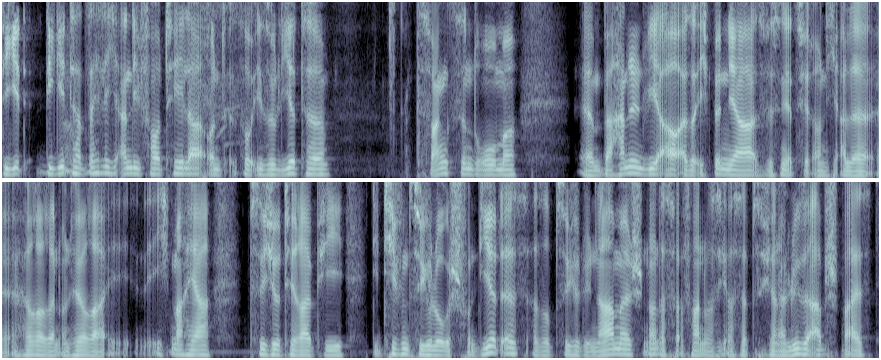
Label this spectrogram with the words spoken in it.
die geht, die geht Ja. tatsächlich an die VTler und so isolierte Zwangssyndrome ähm, behandeln wir auch. Also ich bin ja, es wissen jetzt vielleicht auch nicht alle äh, Hörerinnen und Hörer, ich mache ja Psychotherapie, die tiefenpsychologisch fundiert ist, also psychodynamisch, ne, das Verfahren, was sich aus der Psychoanalyse abspeist.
